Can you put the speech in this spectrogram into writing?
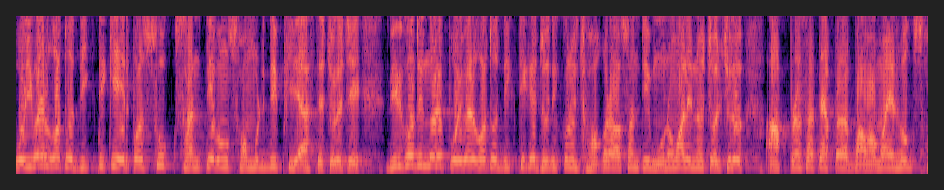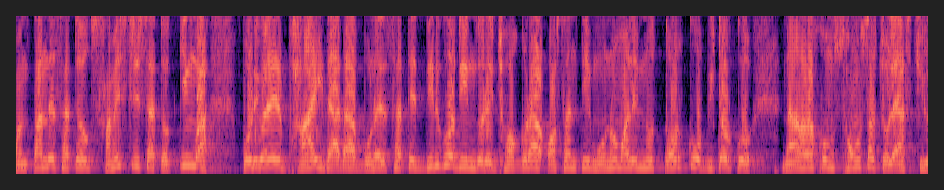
পরিবারগত দিক থেকে এরপর সুখ, শান্তি এবং সমৃদ্ধি ফিরে আসতে চলেছে। দীর্ঘদিন ধরে পরিবারগত দিক থেকে যদি কোনো ঝগড়া, অশান্তি, মনোমালিন্য চলছিল, আপনার সাথে আপনার বাবা মায়ের হোক, সন্তানদের সাথে হোক, স্বামী স্ত্রীর সাথে হোক, কিংবা পরিবারের ভাই, দাদা, বোনের সাথে দীর্ঘদিন ধরে ঝগড়া, অশান্তি, মনোমালিন্য, তর্ক, বিতর্ক, নানা রকম সমস্যা চলে আসছিল।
